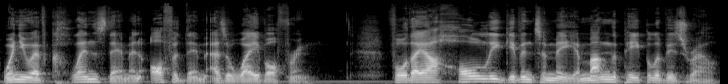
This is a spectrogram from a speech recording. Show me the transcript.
when you have cleansed them and offered them as a wave offering. For they are wholly given to me among the people of Israel.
